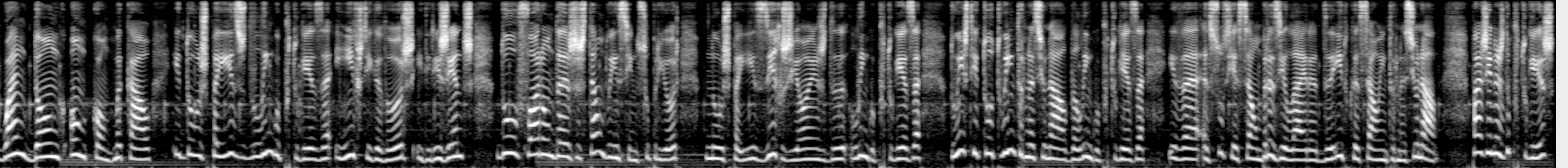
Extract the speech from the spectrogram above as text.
Guangdong, Hong Kong, Macau e dos países de língua portuguesa e investigadores e dirigentes do Fórum da Gestão do Ensino Superior nos países e regiões de língua portuguesa, do Instituto Internacional da Língua Portuguesa e da Associação Brasileira de Educação Internacional. Páginas de Português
